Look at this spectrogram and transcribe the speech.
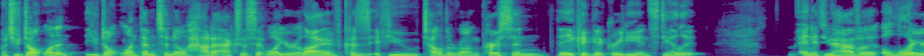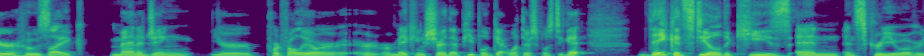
but you don't want to you don't want them to know how to access it while you're alive because if you tell the wrong person they could get greedy and steal it. And if you have a, a lawyer who's like managing your portfolio or, or, or making sure that people get what they're supposed to get they could steal the keys and and screw you over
